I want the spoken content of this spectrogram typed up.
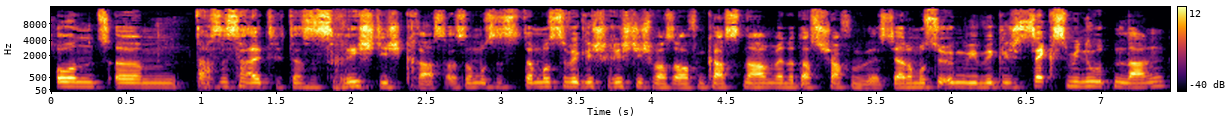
Und ähm, das ist halt, das ist richtig krass. Also da musst, es, da musst du wirklich richtig was auf dem Kasten haben, wenn du das schaffen willst. Ja, da musst du irgendwie wirklich sechs Minuten lang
